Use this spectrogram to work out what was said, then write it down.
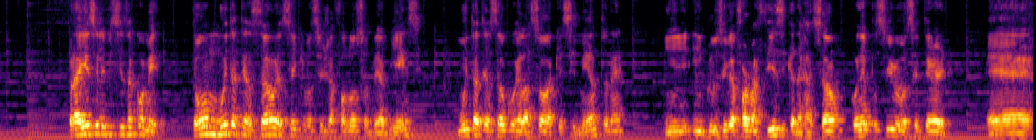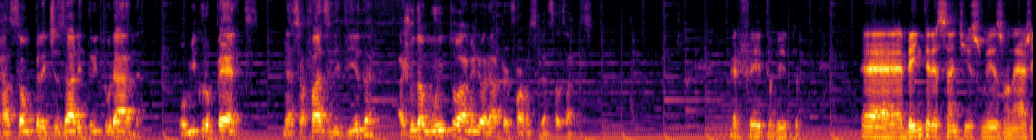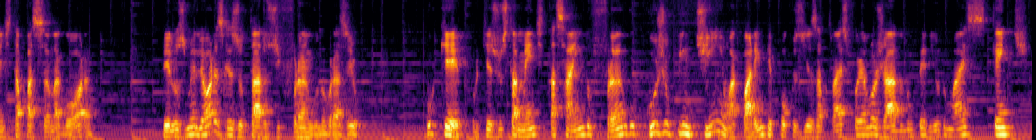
Para isso ele precisa comer. Então, muita atenção, eu sei que você já falou sobre ambiência, muita atenção com relação ao aquecimento, né? E, inclusive a forma física da ração. Quando é possível você ter é, ração peletizada e triturada, ou micropellets, nessa fase de vida, ajuda muito a melhorar a performance dessas aves. Perfeito, Vitor. É, é bem interessante isso mesmo, né? A gente está passando agora pelos melhores resultados de frango no Brasil. Por quê? Porque justamente está saindo frango cujo pintinho, há 40 e poucos dias atrás, foi alojado num período mais quente.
